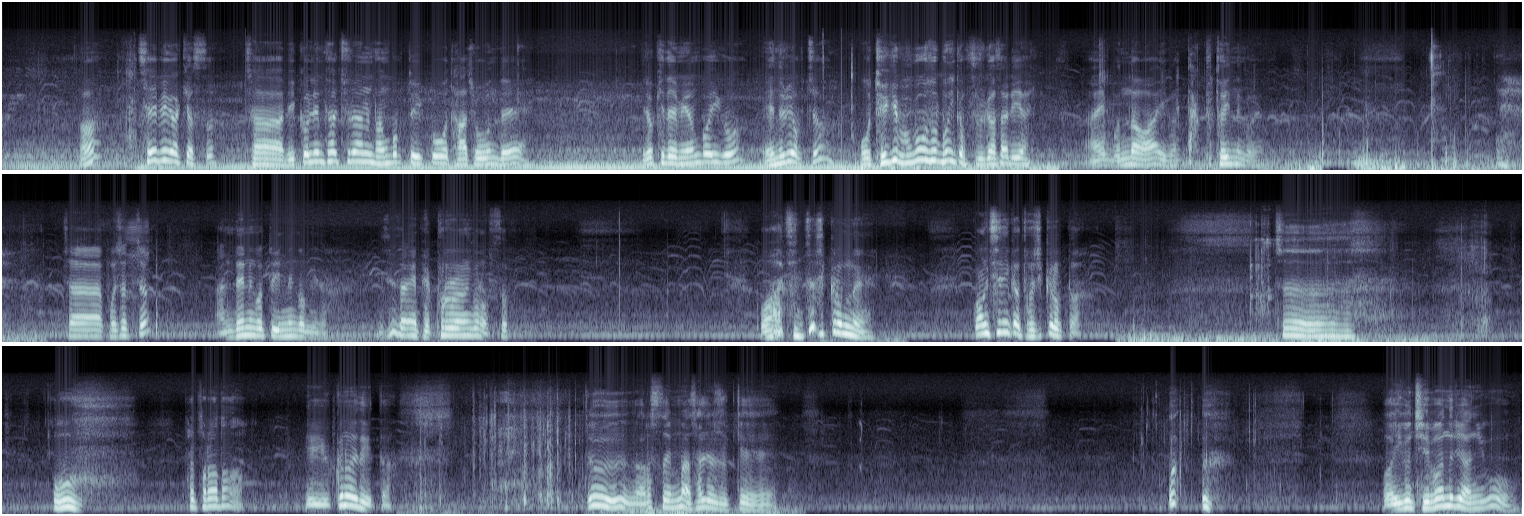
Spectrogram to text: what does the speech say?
어? 채비가 꼈어 자 밑걸림 탈출하는 방법도 있고 다 좋은데 이렇게 되면 뭐 이거 애누리 없죠? 오 되게 무거워서 보니까 불가사리야. 아예 못 나와. 이건 딱 붙어 있는 거야. 자 보셨죠? 안 되는 것도 있는 겁니다. 이 세상에 100%라는 건 없어. 와 진짜 시끄럽네. 꽝 치니까 더 시끄럽다. 자, 오, 팔팔하다. 얘 이거 끊어야 되겠다. 으, 으, 알았어, 임마 살려줄게. 으, 으. 와, 이건 제 바늘이 아니고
